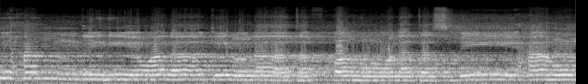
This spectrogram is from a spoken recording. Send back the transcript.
بحمده ولكن لا تفقهون تسبيحهم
